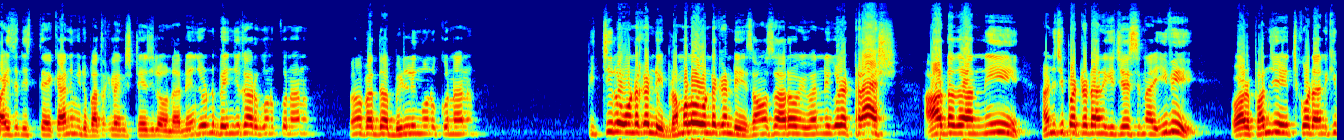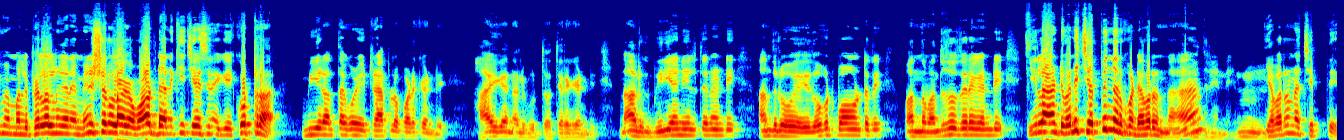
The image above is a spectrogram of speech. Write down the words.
పైసలు ఇస్తే కానీ మీరు బతకలేని స్టేజ్లో ఉన్నారు. నేను చూడండి బెంజ్ కారు కొనుక్కున్నాను పెద్ద బిల్డింగ్ కొనుక్కున్నాను. పిచ్చిలో ఉండకండి భ్రమలో ఉండకండి. సంసారం ఇవన్నీ కూడా ట్రాష్. ఆటదాన్ని అణిచిపెట్టడానికి చేసిన ఇవి వాడు పని చేయించుకోవడానికి మిమ్మల్ని పిల్లల్ని కానీ మనుషులలాగా వాడడానికి చేసిన ఈ కుట్ర మీరంతా కూడా ఈ ట్రాప్లో పడకండి. హాయిగా నలుగురితో తిరగండి. నాలుగు బిర్యానీలు తినండి అందులో ఏదో ఒకటి బాగుంటుంది వంద మందితో తిరగండి. ఇలాంటివన్నీ చెప్పింది అనుకోండి ఎవరన్నా. ఎవరన్నా చెప్తే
